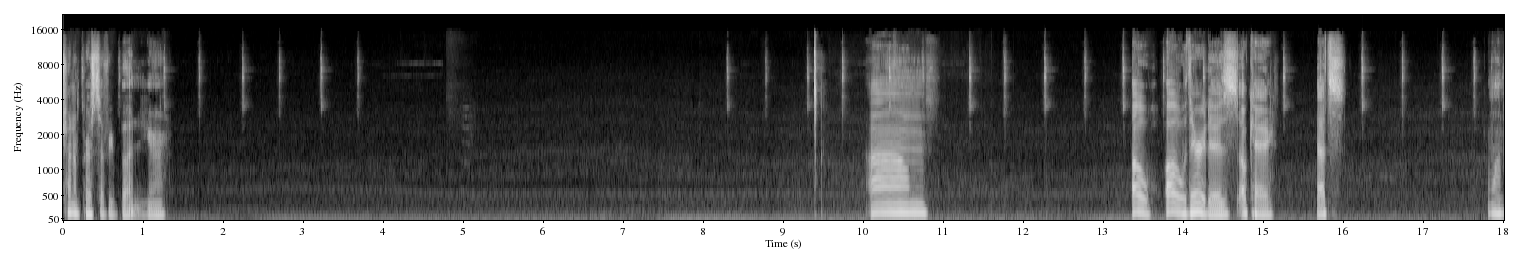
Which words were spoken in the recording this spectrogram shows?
trying to press every button here. Um. Oh, oh, there it is. Okay. That's. Come on.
